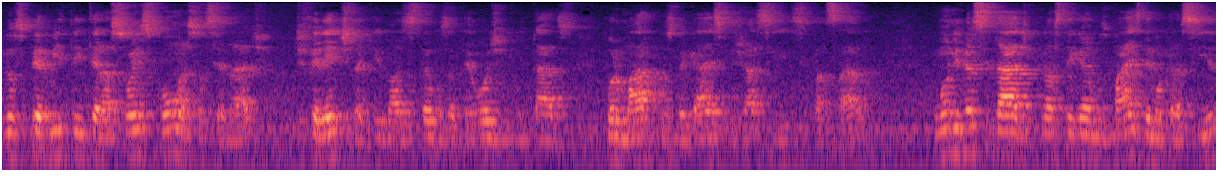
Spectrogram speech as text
que nos permita interações com a sociedade, diferente da que nós estamos até hoje limitados por marcos legais que já se, se passaram. Uma universidade que nós tenhamos mais democracia,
